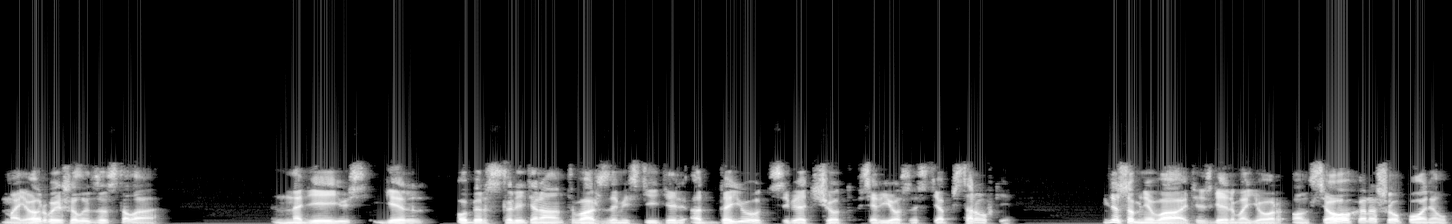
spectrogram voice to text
Майор вышел из-за стола. Надеюсь, гер оберст-лейтенант, ваш заместитель, отдает себе отчет в серьезности обстановки. Не сомневайтесь, гермайор, он все хорошо понял.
